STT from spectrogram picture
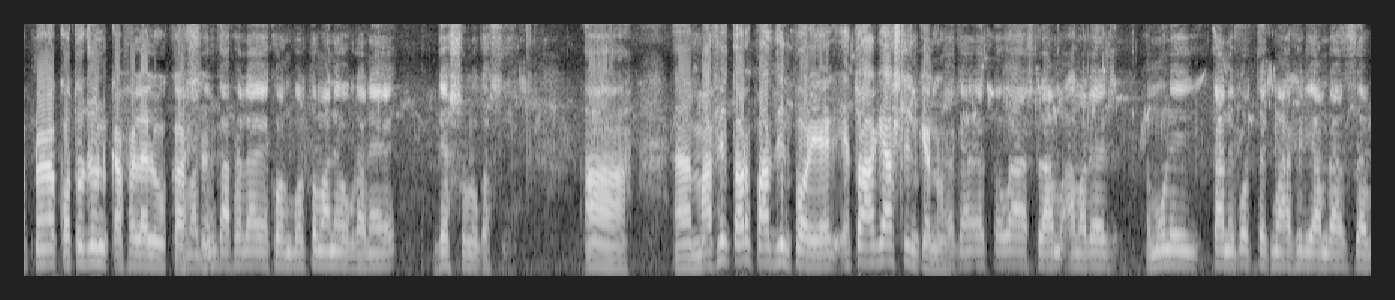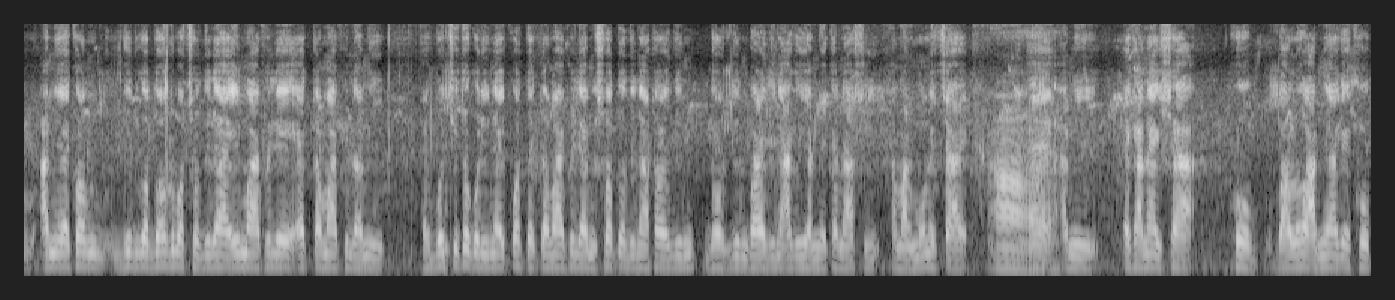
আপনারা কতজন কাফেলা লোক আমাদের আসছেন কাফেলায় এখন বর্তমানে ওখানে দেড়শো লোক আছে। মাহফিল তো আরও পাঁচ দিন পরে। এত আগে আসলেন কেন? এত আসলাম আমাদের মনেই কানে প্রত্যেক মাহফিলে আমরা আমি এখন দীর্ঘ দশ বছর ধরে এই মাহফিলে একটা মাহফিল আমি বঞ্চিত করি নাই। প্রত্যেকটা মাহফিলে আমি সতেরো দিন আঠারো দিন দশ দিন বারো দিন আগেই আমি এখানে আসি আমার মনে চায়। হ্যাঁ আমি এখানে আইসা খুব ভালো আমি আগে খুব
